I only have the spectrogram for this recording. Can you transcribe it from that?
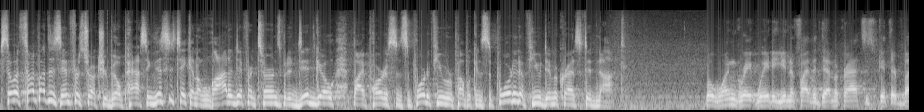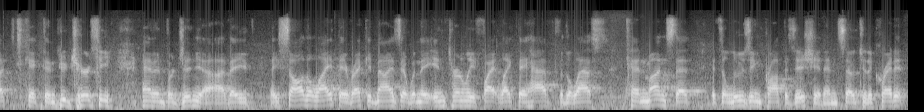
So let's talk about this infrastructure bill passing. This has taken a lot of different turns, but it did go bipartisan support. A few Republicans supported, a few Democrats did not. Well, one great way to unify the Democrats is to get their butts kicked in New Jersey and in Virginia. Uh, they they saw the light. They recognize that when they internally fight like they have for the last 10 months, that it's a losing proposition. And so, to the credit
